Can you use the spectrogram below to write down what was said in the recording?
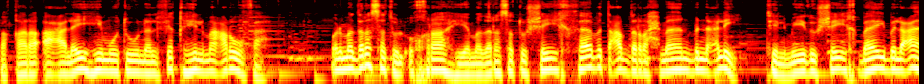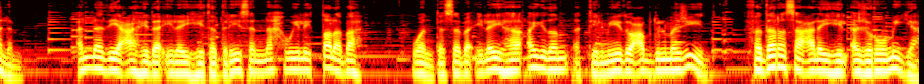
فقرأ عليه متون الفقه المعروفة. والمدرسة الأخرى هي مدرسة الشيخ ثابت عبد الرحمن بن علي تلميذ الشيخ بايب العالم الذي عهد إليه تدريس النحو للطلبة وانتسب إليها أيضا التلميذ عبد المجيد فدرس عليه الأجرومية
